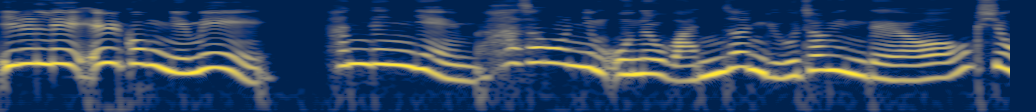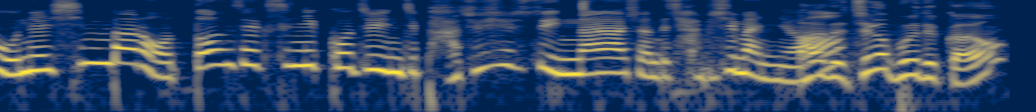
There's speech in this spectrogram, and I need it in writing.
1210님이 한디님, 하성우님 오늘 완전 요정인데요. 혹시 오늘 신발 어떤 색 스니커즈인지 봐주실 수 있나요? 하셨는데 잠시만요. 아, 네, 제가 보여드릴까요?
